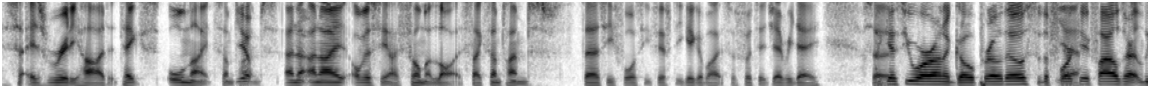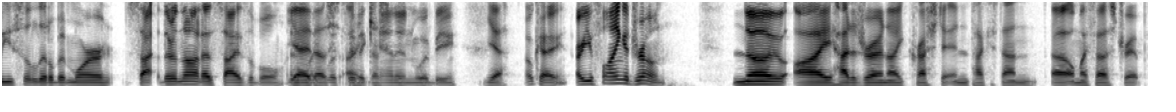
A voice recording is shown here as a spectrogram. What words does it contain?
it's, it's really hard. It takes all night sometimes. And and I obviously I film a lot. It's like sometimes 30, 40, 50 gigabytes of footage every day. So I guess you are on a GoPro though, so the 4K Yeah. files are at least a little bit more. Si- they're not as sizable. Yeah, as like, that's- let's say I- the Canon would be. yeah. Okay, are you flying a drone? No, I had a drone. I crashed it in Pakistan uh, on my first trip,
